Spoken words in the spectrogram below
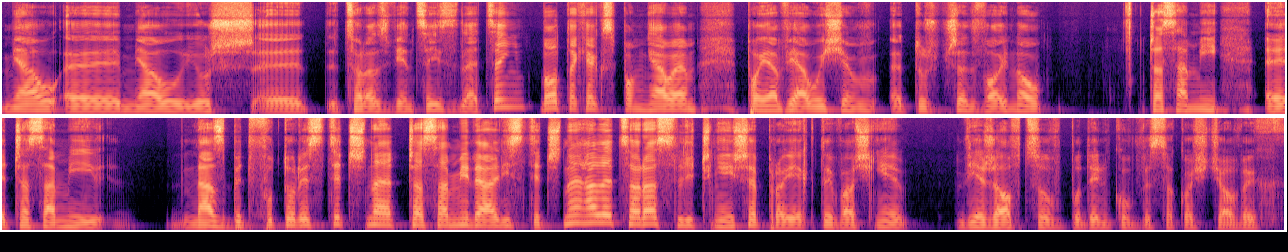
miał, e, miał już e, coraz więcej zleceń, bo tak jak wspomniałem, pojawiały się e, tuż przed wojną czasami, e, czasami nazbyt futurystyczne, czasami realistyczne, ale coraz liczniejsze projekty właśnie wieżowców, budynków wysokościowych,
